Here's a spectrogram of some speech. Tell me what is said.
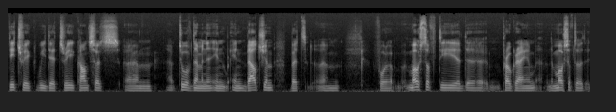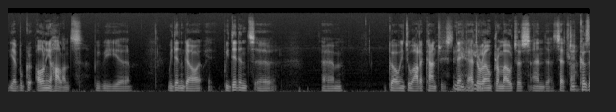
Dietrich, we did three concerts, um, uh, two of them in in, in Belgium, but um, for most of the the program, the most of the yeah, only Holland. We we, uh, we didn't go. We didn't. Uh, um, go into other countries. They you, had their you, own promoters and etc. Because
